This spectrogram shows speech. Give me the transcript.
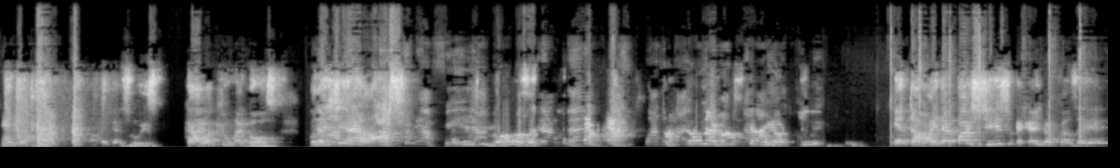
entra. Ai, Jesus, caiu aqui um negócio. Quando a gente relaxa, minha filha, a gente goza. Até o negócio caiu aqui. Então, aí depois disso, o que, é que a gente vai fazer?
